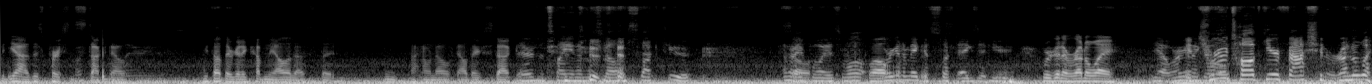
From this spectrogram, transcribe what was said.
But yeah, this person's stuck now. We thought they were gonna come yell at us, but I don't know. Now they're stuck. There's a plane in the snow and stuck too. All right, So, boys. Well, well, we're gonna make a swift exit here. We're gonna run away Yeah, we're gonna in true. Top Gear fashion. Run away.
